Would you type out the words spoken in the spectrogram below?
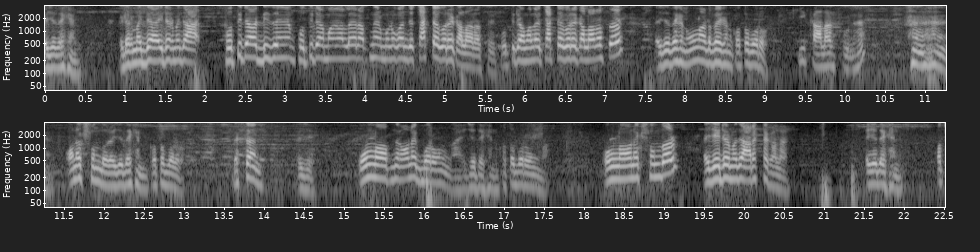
এই যে দেখেন। এটার মধ্যে এটার মধ্যে প্রতিটা ডিজাইন প্রতিটা মালের আপনার মনে করেন যে চারটা করে কালার আছে। প্রতিটা মালের চারটা করে কালার আছে। এই যে দেখেন ওলনাটা দেখেন কত বড়। কি কালারফুল হ্যাঁ? হ্যাঁ হ্যাঁ অনেক সুন্দর এই যে দেখেন কত বড়। দেখছেন? এই যে ওলনা আপনার অনেক বড় ওলনা এই যে দেখেন কত বড় ওলনা ওলনা অনেক সুন্দর এই যে এটার মধ্যে আরেকটা কালার এই যে দেখেন কত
